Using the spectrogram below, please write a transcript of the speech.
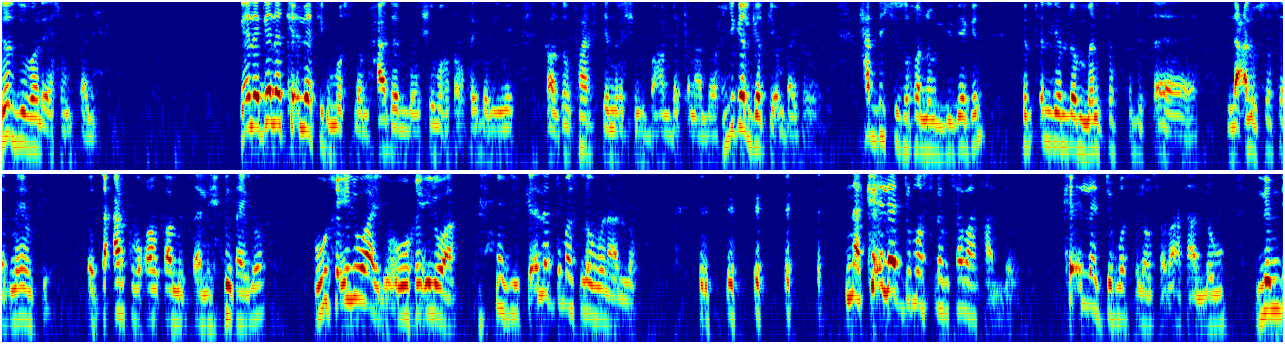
ዘዝበሎ እዩ ክብል ፀኒሑ ገለ ገለ ክእለት እዩ ድመስሎም ሓደ ኣሎ ሽሙ ክተቕሶ ይደሊ ካብዞም ፋርስ ጀነሬሽን ዝበሃሉ ደቅና ኣለዎ ሕጂ ገልገልቲ እዮም ባይዘው ሓደሽቲ ዝኾነሉ ግዜ ግን ክንፅልየሎም መንፈስ ቅዱስ ላዕሊ ምስ ወሰድናዮም ሲ እቲ ዓርኩ ብቋንቋ ምፀልይ እንታይ ኢልዎ ውኽ ኢልዋ ኢሉ ውኽ ኢልዋ እንጂ ክእለት ድመስሎም እውን ኣሎ እና ክእለት ድመስሎም ሰባት ኣለዉ ክእለት ድመስሎም ሰባት ኣለዉ ልምዲ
